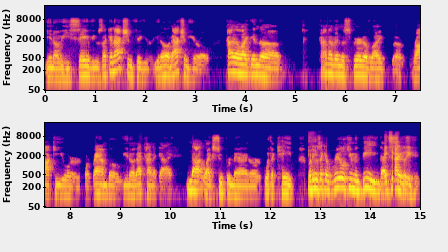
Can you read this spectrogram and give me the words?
You know, he saved. He was like an action figure. You know, an action hero, kind of like in the kind of in the spirit of like uh, Rocky or or Rambo. You know, that kind of guy. Not like Superman or with a cape, but he was like a real human being. That exactly.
